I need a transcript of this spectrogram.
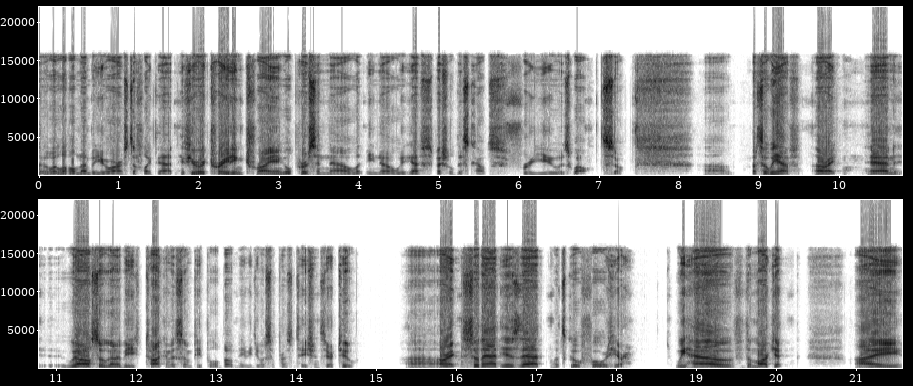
what level member you are and stuff like that. If you're a trading triangle person now, let me know. We have special discounts for you as well. So uh, that's what we have. All right. And we're also going to be talking to some people about maybe doing some presentations there too. Uh, all right, so that is that. Let's go forward here. We have the market. I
